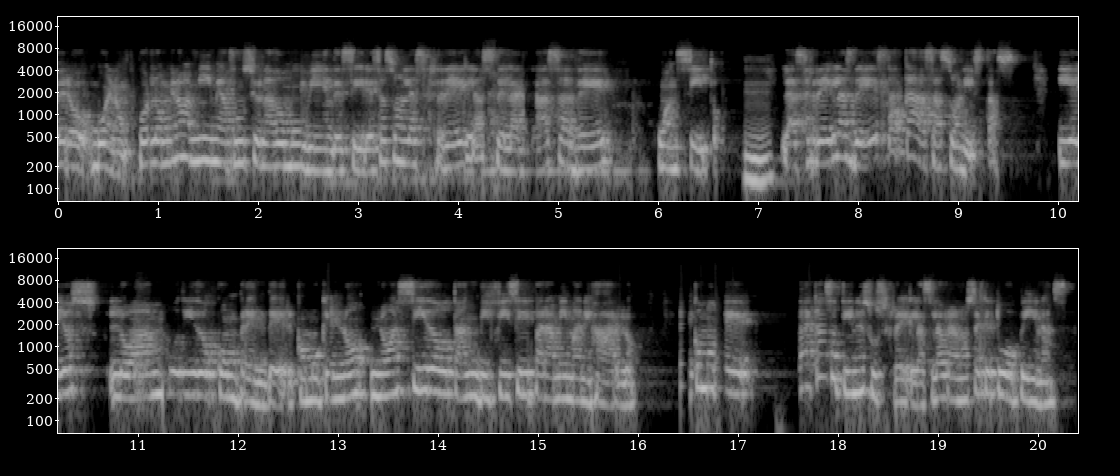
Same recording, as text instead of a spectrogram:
Pero bueno, por lo menos a mí me ha funcionado muy bien decir, esas son las reglas de la casa de Juancito. Las reglas de esta casa son estas. Y ellos lo han podido comprender, como que no, no ha sido tan difícil para mí manejarlo. Es como que cada casa tiene sus reglas. Laura, no sé qué tú opinas.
